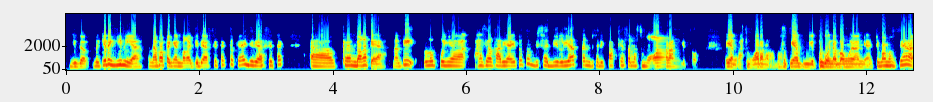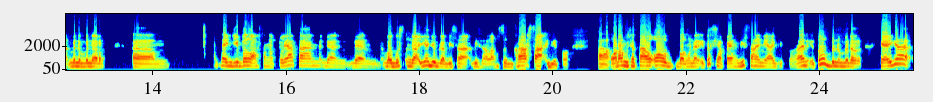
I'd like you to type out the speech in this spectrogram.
juga mikirnya gini ya, kenapa pengen banget jadi arsitek tuh kayak jadi arsitek uh, keren banget ya. Nanti lu punya hasil karya itu tuh bisa dilihat dan bisa dipakai sama semua orang gitu. Ya nggak semua orang lah, maksudnya pengguna bangunannya. Cuma maksudnya bener-bener um, tangible lah, sangat kelihatan dan dan bagus enggaknya juga bisa bisa langsung kerasa gitu. Uh, orang bisa tahu oh bangunan itu siapa yang desain ya gitu kan. Itu bener-bener kayaknya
